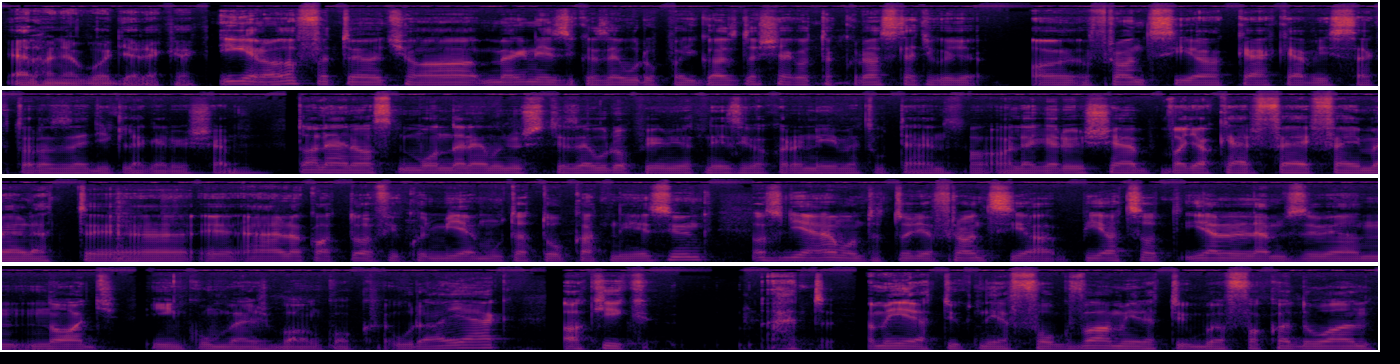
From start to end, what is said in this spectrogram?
elhanyagolt gyerekek. Igen, alapvetően, hogyha megnézik az európai gazdaságot, akkor azt látjuk, hogy a francia KKV szektor az, az egyik legerősebb. Talán azt mondanám, hogy most, hogy az Európai Uniót nézik, akkor a német után a, a legerősebb, vagy akár fej-fej mellett állnak, attól függ, hogy milyen mutatókat nézünk. Az ugye elmondható, hogy a francia piacot jellemzően nagy inkumbens bankok uralják, akik hát a méretüknél fogva, a méretükből fakadóan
